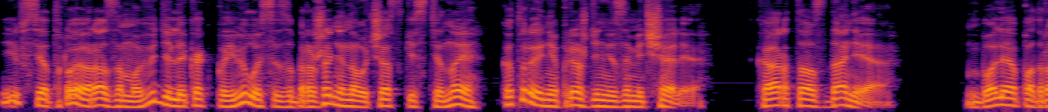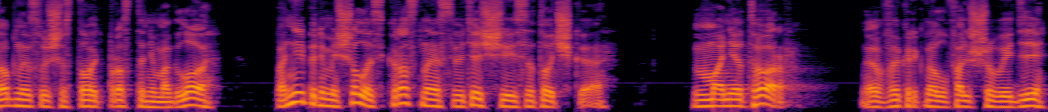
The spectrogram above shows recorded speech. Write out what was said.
и все трое разом увидели, как появилось изображение на участке стены, которое они прежде не замечали. Карта здания. Более подробно существовать просто не могло. По ней перемещалась красная светящаяся точка. «Монитор!» – выкрикнул фальшивый Ди,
